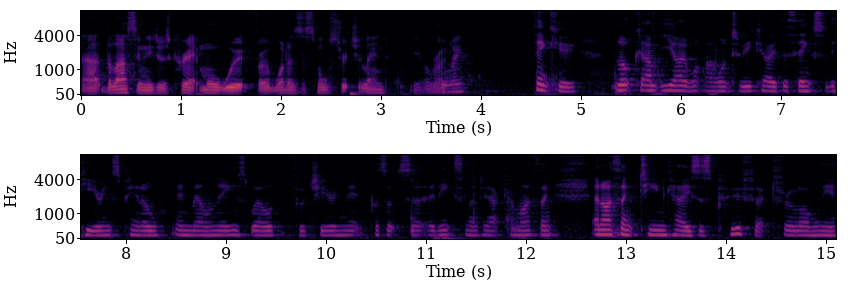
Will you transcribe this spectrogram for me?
uh, the last thing we need to do is create more work for what is a small stretch of land. Yeah, all right. Pauline? Thank you. Look, um, yeah, I I want to echo the thanks to the hearings panel and Melanie as well for chairing that because it's a, an excellent outcome, I think. And I think 10Ks is perfect for along there.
